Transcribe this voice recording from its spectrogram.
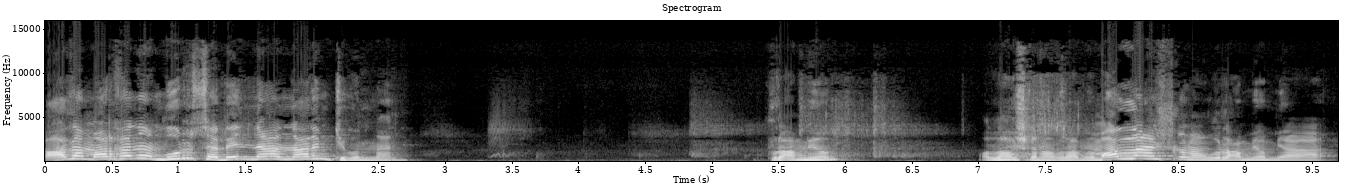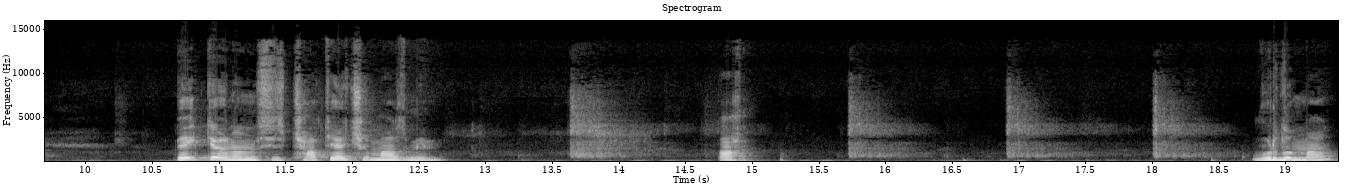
Adam arkadan vurursa ben ne anlarım ki bundan? Vuramıyorum. Allah aşkına vuramıyorum. Allah aşkına vuramıyorum ya. Bekliyorum oğlum siz çatıya çıkmaz mıyım? Bak. Vurdum lan.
